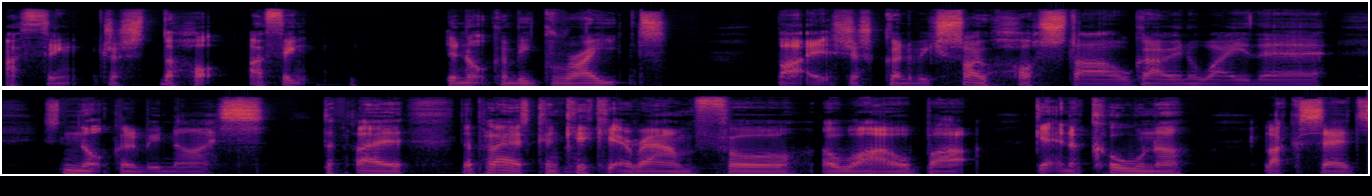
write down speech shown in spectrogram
I think just the hot. I think they're not going to be great, but it's just going to be so hostile going away there. It's not going to be nice. The player, the players can kick it around for a while, but getting a corner, like I said,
